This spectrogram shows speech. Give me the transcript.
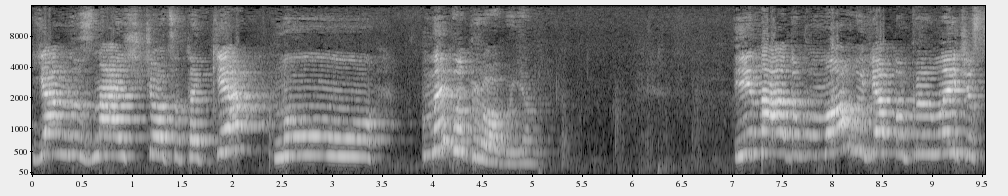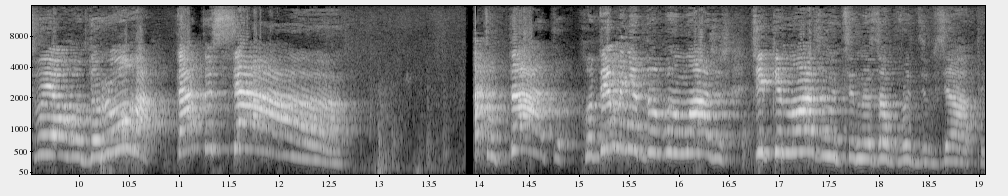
Я не знаю, що це таке. Ну, ми попробуємо. І на допомогу я покличу свого друга татуся. Тату, тату, ходи мені допоможеш, тільки ножниці не забудь взяти.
